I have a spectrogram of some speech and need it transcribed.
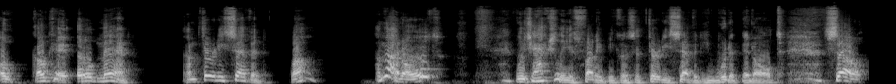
Oh, okay, old man. I'm 37. Well, I'm not old. Which actually is funny because at 37 he would have been old. So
